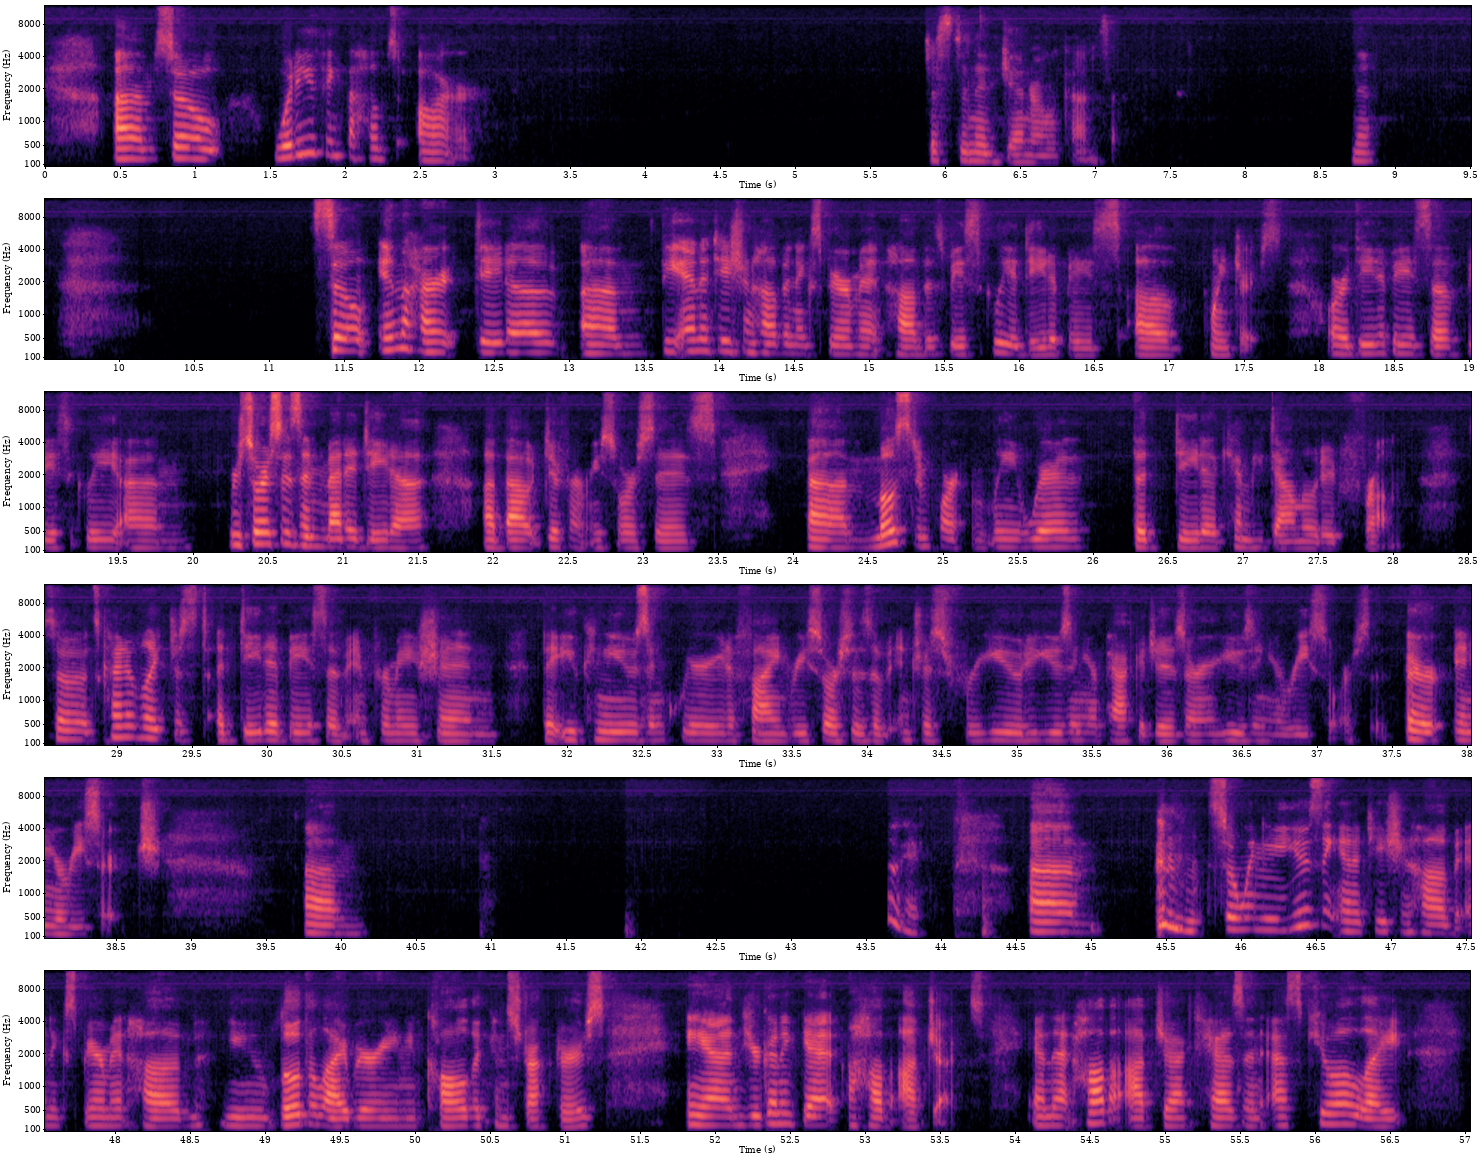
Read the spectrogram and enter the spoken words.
Um, so what do you think the hubs are? Just in a general concept. No. So in the heart data, um, the annotation hub and experiment hub is basically a database of pointers or a database of basically um, resources and metadata about different resources. Um, most importantly, where the data can be downloaded from. So it's kind of like just a database of information that you can use and query to find resources of interest for you to use in your packages or using your resources or in your research. Um, Okay. Um, so when you use the annotation hub and experiment hub, you load the library and you call the constructors and you're going to get a hub object. And that hub object has an SQLite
